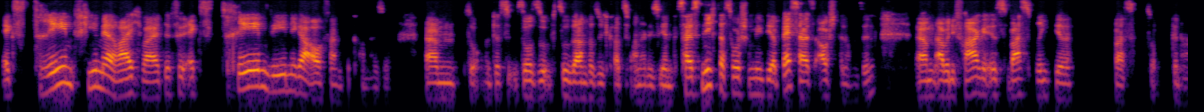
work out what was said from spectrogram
extrem viel mehr Reichweite für extrem weniger Aufwand bekomme. Also, ähm, so, und das so, so, so Sachen versuche ich gerade zu analysieren. Das heißt nicht, dass Social Media besser als Ausstellungen sind, ähm, aber die Frage ist, was bringt dir was? So, genau.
